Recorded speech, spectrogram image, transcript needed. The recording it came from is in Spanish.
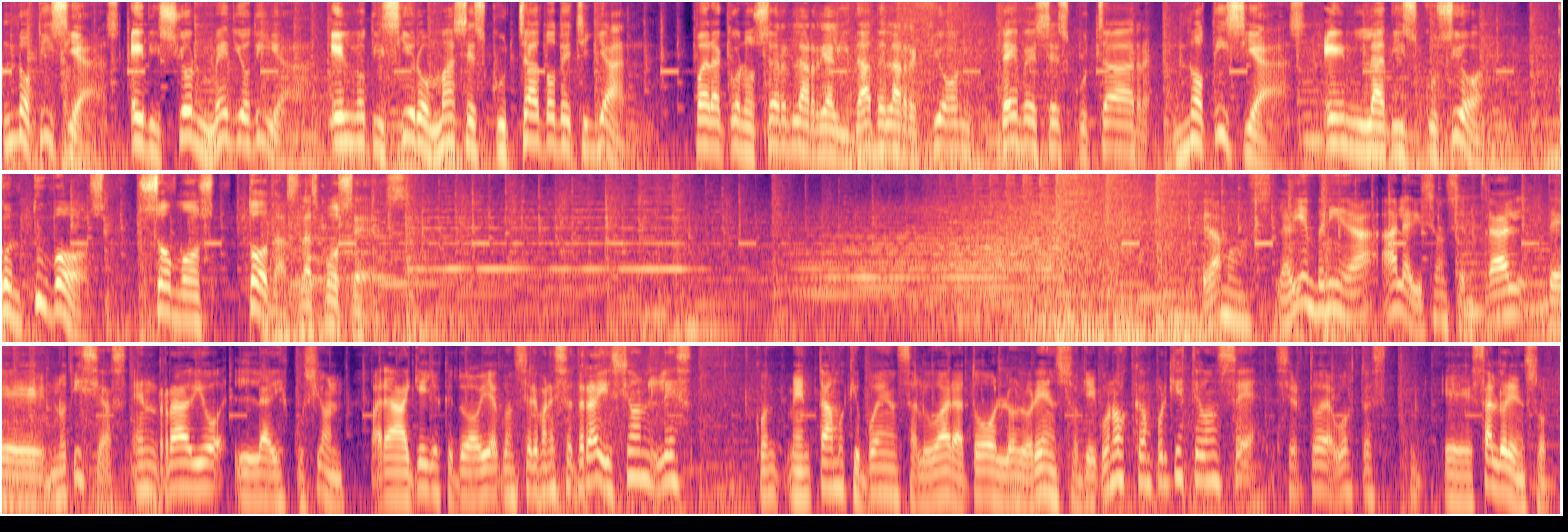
Noticias, edición mediodía, el noticiero más escuchado de Chillán. Para conocer la realidad de la región, debes escuchar Noticias en la discusión. Con tu voz, somos todas las voces. Le damos la bienvenida a la edición central de Noticias en Radio La Discusión. Para aquellos que todavía conservan esa tradición, les comentamos que pueden saludar a todos los Lorenzo que conozcan, porque este 11 ¿cierto? de agosto es eh, San Lorenzo.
